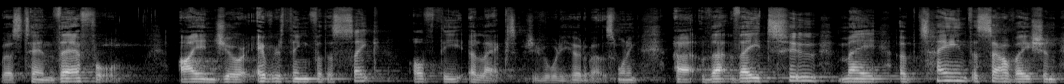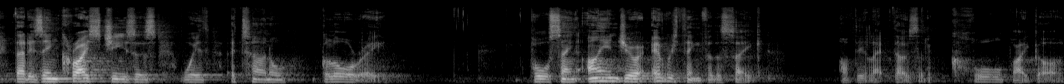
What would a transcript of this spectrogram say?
Verse 10 Therefore, I endure everything for the sake of the elect, which you've already heard about this morning, uh, that they too may obtain the salvation that is in Christ Jesus with eternal glory. Paul saying, I endure everything for the sake of the elect, those that are called by God.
